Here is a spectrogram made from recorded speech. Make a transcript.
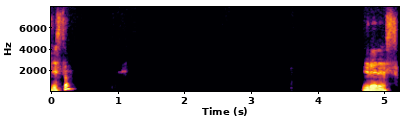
¿Listo? Miren esto.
